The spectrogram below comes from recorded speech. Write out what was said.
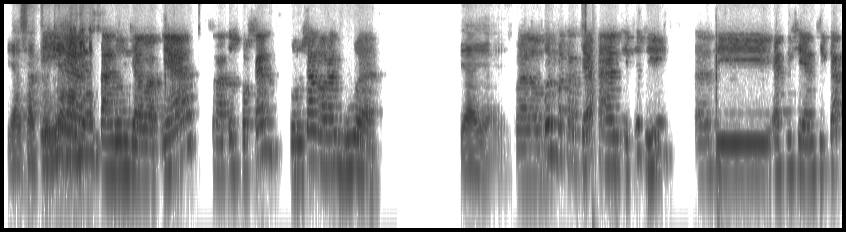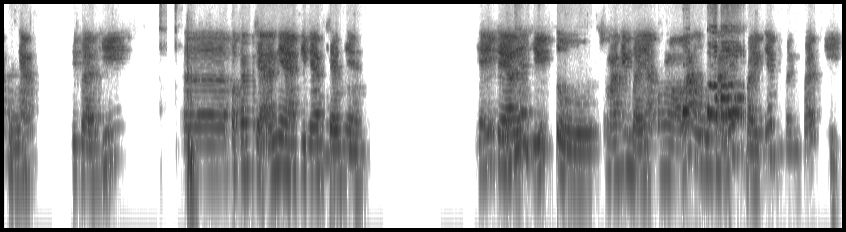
Tapi satunya ingat, hanya tanggung jawabnya 100% urusan orang dua. ya ya ya. Walaupun pekerjaan itu di eh, diefisiensikan dengan dibagi eh, pekerjaannya, kinerjanya. Ya idealnya gitu. Semakin banyak pengelola urusannya sebaiknya dibagi-bagi.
